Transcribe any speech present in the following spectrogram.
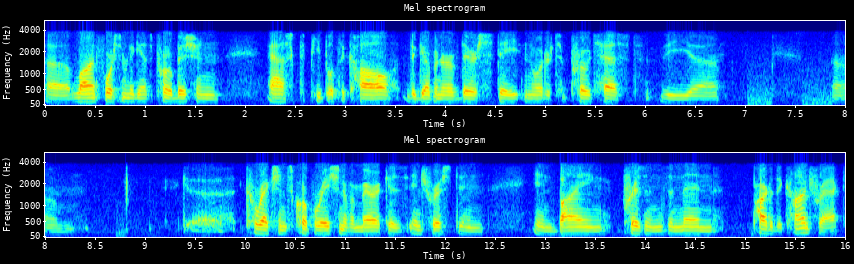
uh, law enforcement against prohibition asked people to call the governor of their state in order to protest the uh, um, uh, Corrections Corporation of America's interest in in buying prisons, and then part of the contract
